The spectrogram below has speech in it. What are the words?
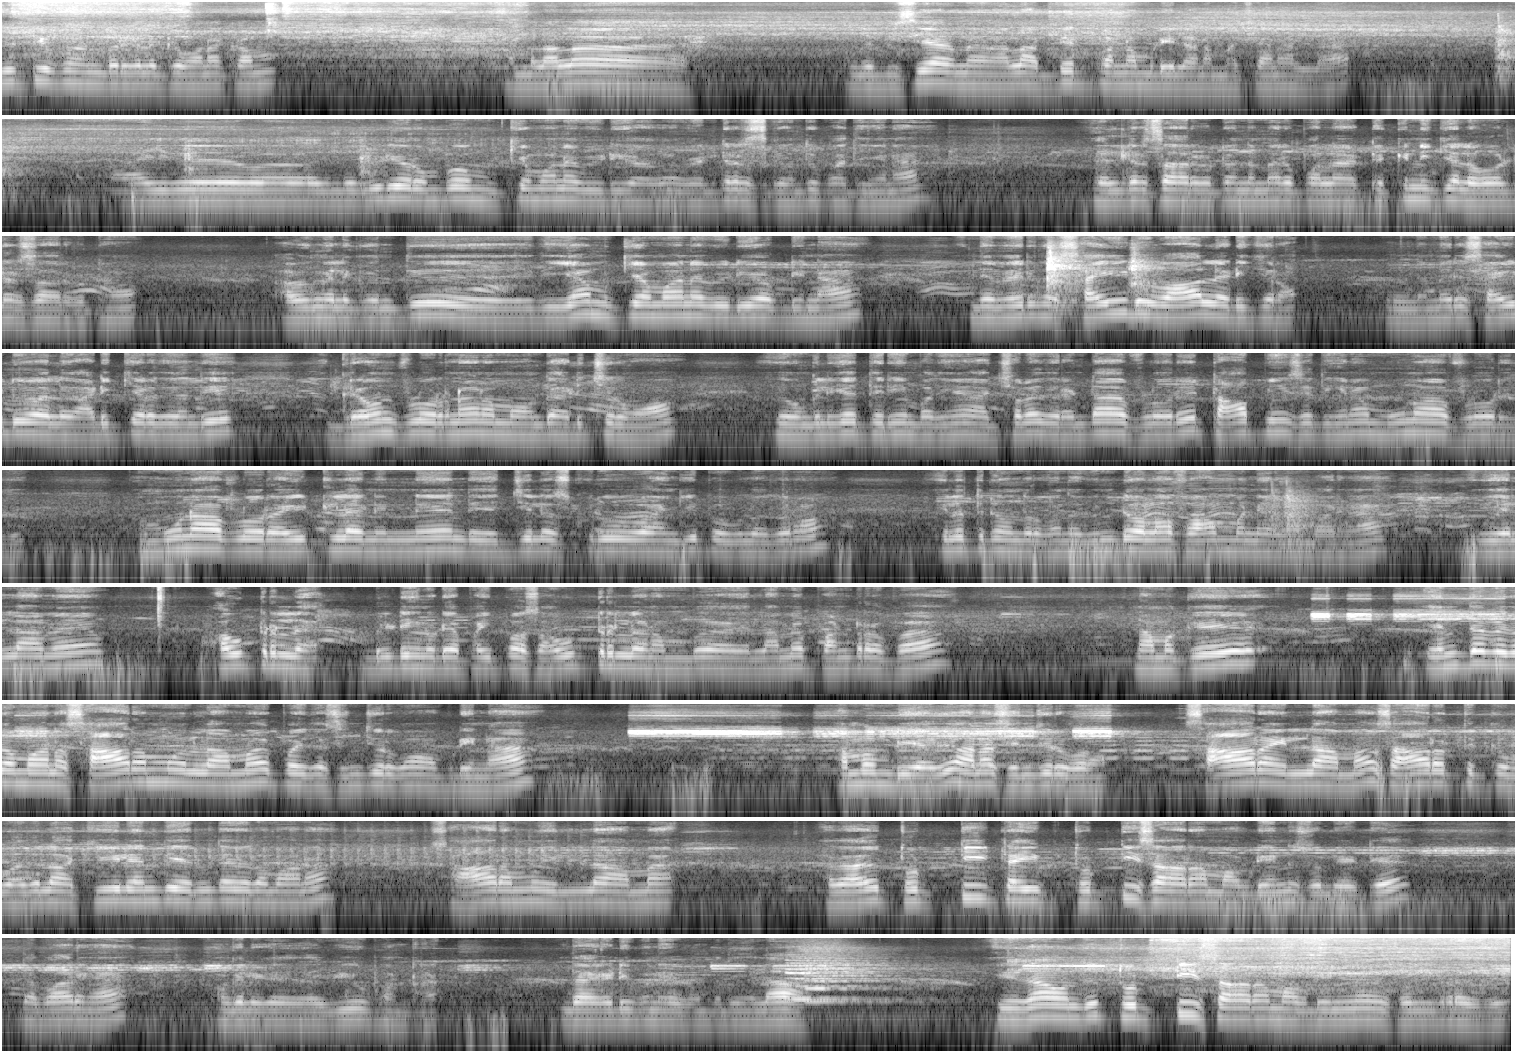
YouTube நண்பர்களுக்கு வணக்கம். நம்மளால் கொஞ்சம் பிஸியாக இருந்ததுனால அப்டேட் பண்ண முடியல நம்ம சேனலில் இது இந்த வீடியோ ரொம்ப முக்கியமான வீடியோ ஆகும். வெல்டர்ஸ்க்கு வந்து பார்த்திங்கன்னா வெல்டர்ஸாக இருக்கட்டும் இந்த மாதிரி பல டெக்னிக்கல் ஹோல்டர்ஸாக இருக்கட்டும் அவங்களுக்கு வந்து இது ஏன் முக்கியமான வீடியோ அப்படின்னா இந்தமாரி இந்த சைடு வால் அடிக்கிறோம். இந்தமாரி சைடு வால் அடிக்கிறது வந்து கிரவுண்ட் ஃப்ளோர்னால் நம்ம வந்து அடிச்சிருவோம். இது உங்களுக்கே தெரியும் பார்த்தீங்கன்னா ஆக்சுவலாக இது ரெண்டாவது ஃப்ளோரு டாப்பையும் சேர்த்திங்கன்னா மூணாவது ஃப்ளோர் இது. மூணாவது ஃப்ளோர் ஹைட்டில் நின்று இந்த எட்ஜில் ஸ்க்ரூ வாங்கி இப்போ இவ்வளோ தூரம் இழுத்துட்டு வந்திருக்கோம். அந்த விண்டோலாம் ஃபார்ம் பண்ணியிருக்கோம் பாருங்கள் இது எல்லாமே அவுட்டரில் பில்டிங்கினுடைய பைப்பாஸ் அவுட்டரில் நம்ம எல்லாமே பண்ணுறப்ப நமக்கு எந்த விதமான சாரமும் இல்லாமல் இப்போ இதை செஞ்சுருக்கோம் அப்படின்னா நம்ப முடியாது. ஆனால் செஞ்சுருக்கிறோம். சாரம் இல்லாமல் சாரத்துக்கு பதிலாக கீழேருந்து எந்த விதமான சாரமும் இல்லாமல் அதாவது தொட்டி டைப் தொட்டி சாரம் அப்படின்னு சொல்லிட்டு இதை பாருங்கள் உங்களுக்கு வியூ பண்ணுறேன் இந்த ரெடி பண்ணியிருக்கோம் பார்த்தீங்களா? இதுதான் வந்து தொட்டி சாரம் அப்படின்னு சொல்கிறது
